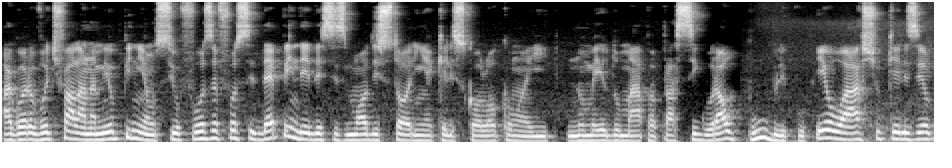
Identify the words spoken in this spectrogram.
Agora eu vou te falar, na minha opinião, se o Forza fosse depender desses modos historinha que eles colocam aí no meio do mapa para segurar o público, eu acho que eles... Eu,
